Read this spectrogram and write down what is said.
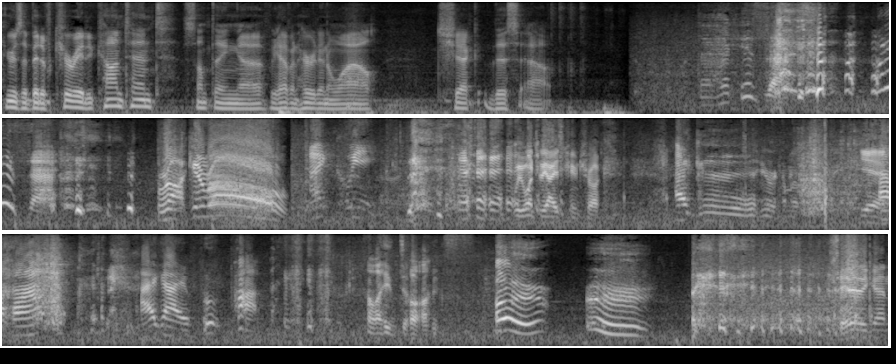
Here's a bit of curated content, something uh, we haven't heard in a while. Check this out. What the heck is that? what is that? Rock and roll! I'm Queen. we went to the ice cream truck. I good. Here, come up. Uh huh. I got a fruit pop. I like dogs. Oh. Say that again.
